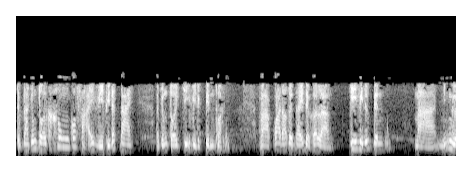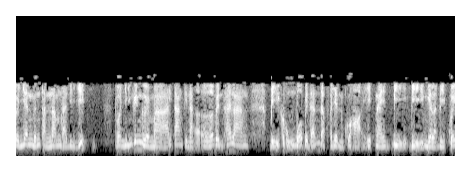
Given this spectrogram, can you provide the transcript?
thực ra chúng tôi không có phải vì vì đất đai mà chúng tôi chỉ vì đức tin thôi. Và qua đó tôi thấy được đó là chỉ vì đức tin mà những người nhân Nguyễn Thành Năm đã bị giết và những cái người mà đang tị nạn ở bên Thái Lan bị khủng bố bị đánh đập và gia đình của họ hiện nay bị bị nghĩa là bị quấy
